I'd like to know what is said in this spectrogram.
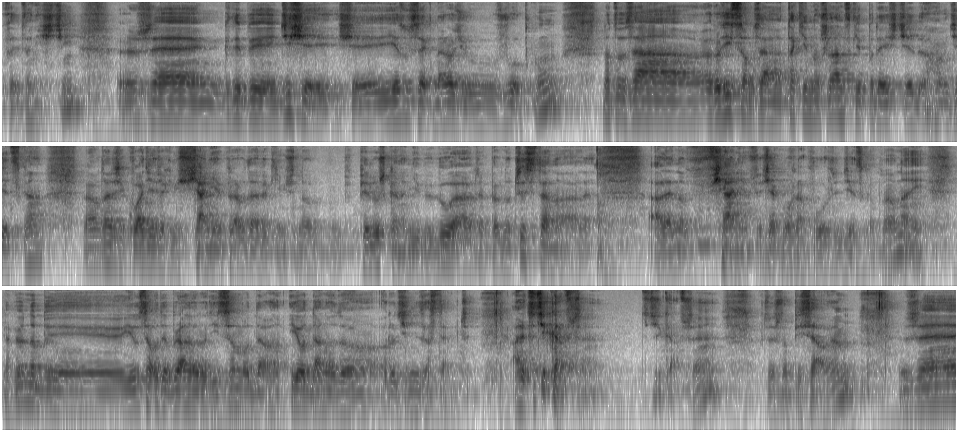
felietoniści, że gdyby dzisiaj się Jezusek narodził w żłobku, no to za rodzicom za takie nonszalanckie podejście do dziecka, prawda, że kładzie w jakimś sianie, prawda, w jakimś, no, pieluszka na niby była pewno czysta, no ale, ale no, w sianie przecież jak można położyć dziecko, prawda, i na pewno by Jezusa odebrano rodzicom i oddano do rodziny zastępczej. Ale co ciekawsze, ciekawsze, zresztą pisałem, że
